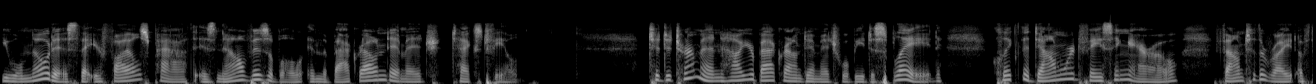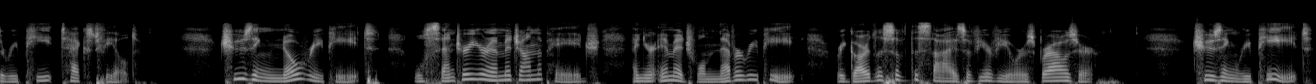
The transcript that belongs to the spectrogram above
You will notice that your file's path is now visible in the Background Image text field. To determine how your background image will be displayed, click the downward facing arrow found to the right of the Repeat text field. Choosing No Repeat will center your image on the page and your image will never repeat regardless of the size of your viewer's browser. Choosing Repeat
